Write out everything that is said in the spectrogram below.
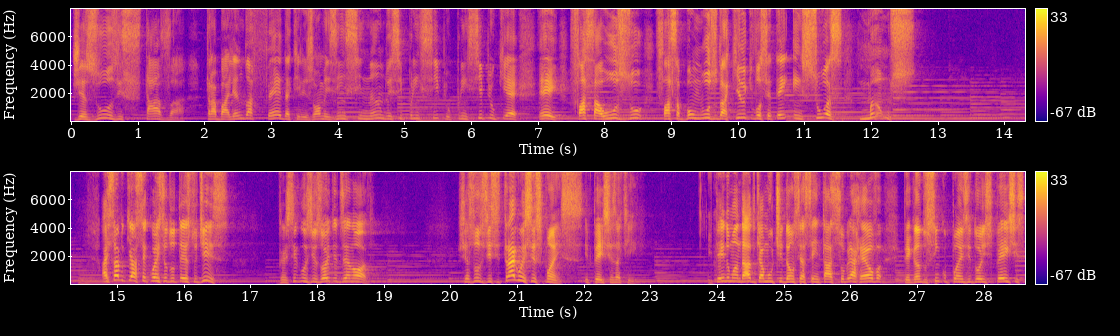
Jesus estava trabalhando a fé daqueles homens e ensinando esse princípio, o princípio que é, ei, faça uso, faça bom uso daquilo que você tem em suas mãos. Aí sabe o que a sequência do texto diz? Versículos 18 e 19. Jesus disse: Tragam esses pães e peixes aqui. E tendo mandado que a multidão se assentasse sobre a relva, pegando cinco pães e dois peixes,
